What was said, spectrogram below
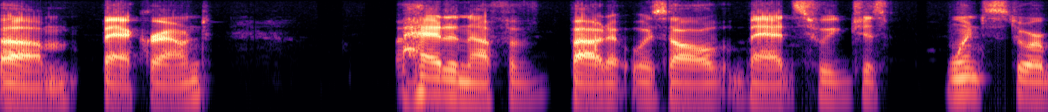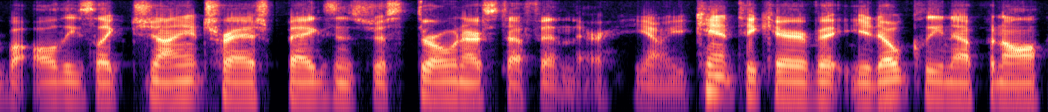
um, background, had enough of, about it was all bad. So we just went to store bought all these like giant trash bags and just throwing our stuff in there. You know you can't take care of it. You don't clean up and all.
